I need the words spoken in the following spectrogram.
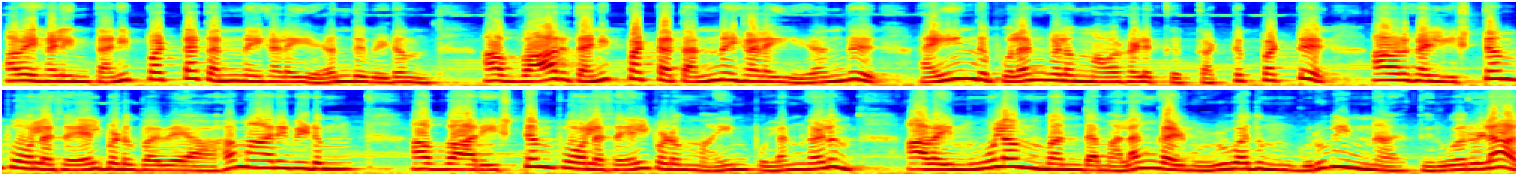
அவைகளின் தனிப்பட்ட தன்மைகளை இழந்துவிடும். அவ்வாறு தனிப்பட்ட தன்மைகளை இழந்து ஐந்து புலன்களும் அவர்களுக்கு கட்டுப்பட்டு அவர்கள் இஷ்டம் போல செயல்படுபவையாக மாறிவிடும். அவ்வாறு இஷ்டம் போல செயல்படும் ஐம்புலன்களும் அவை மூலம் வந்த மலங்கள் முழுவதும் குருவின் திருவருளால்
